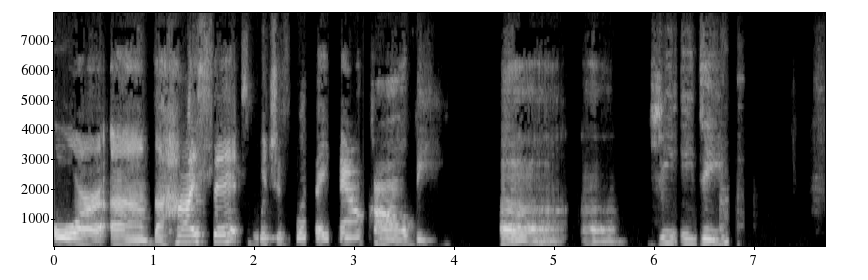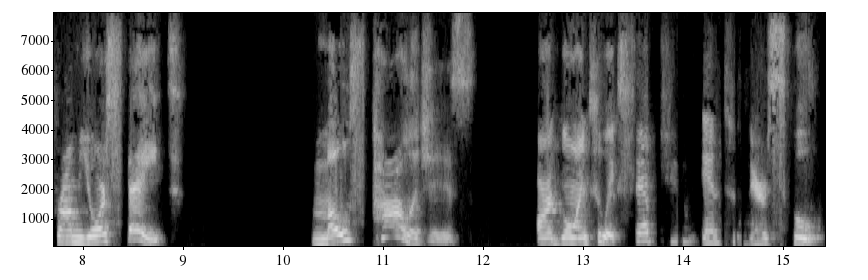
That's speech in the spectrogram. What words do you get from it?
or um, the HiSET, which is what they now call the uh, uh, GED, from your state, most colleges are going to accept you into their school.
